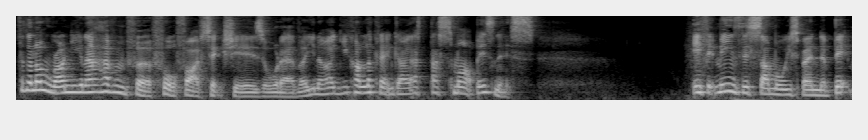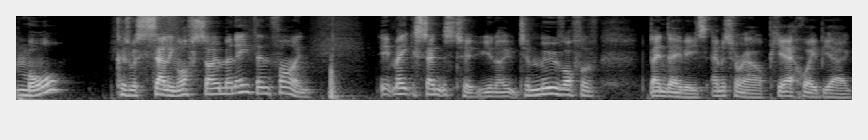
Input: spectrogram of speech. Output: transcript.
for the long run you're going to have them for four five six years or whatever you know you can't look at it and go that's, that's smart business if it means this summer we spend a bit more because we're selling off so many, then fine. It makes sense to, you know, to move off of Ben Davies, Emerson Royal, Pierre Højbjerg,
